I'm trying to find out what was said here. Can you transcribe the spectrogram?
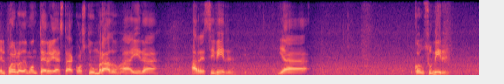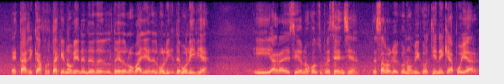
El pueblo de Montero ya está acostumbrado a ir a, recibir y a consumir estas ricas frutas que nos vienen desde, los valles de Bolivia y agradecido ¿no? con su presencia. Desarrollo económico tiene que apoyar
